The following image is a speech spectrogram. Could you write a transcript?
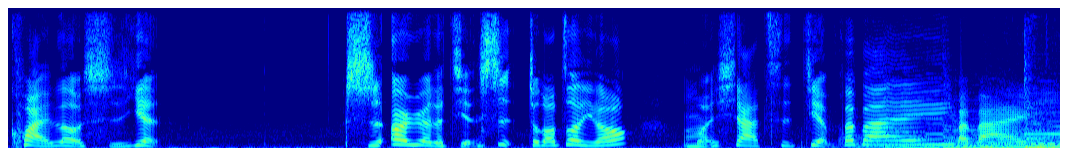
快乐实验，十二月的检视就到这里喽，我们下次见，拜拜，拜拜。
